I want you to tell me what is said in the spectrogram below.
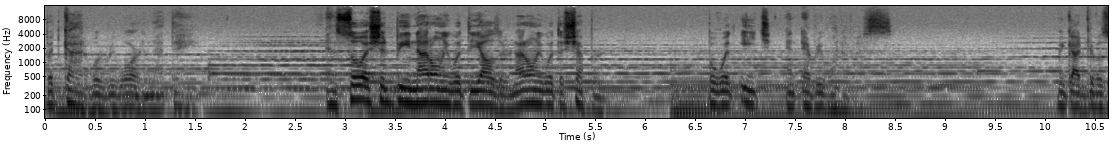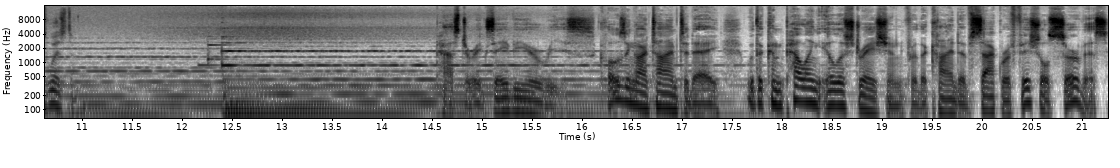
But God will reward in that day. And so it should be not only with the elder, not only with the shepherd, but with each and every one of us. May God give us wisdom. Pastor Xavier Reese, closing our time today with a compelling illustration for the kind of sacrificial service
